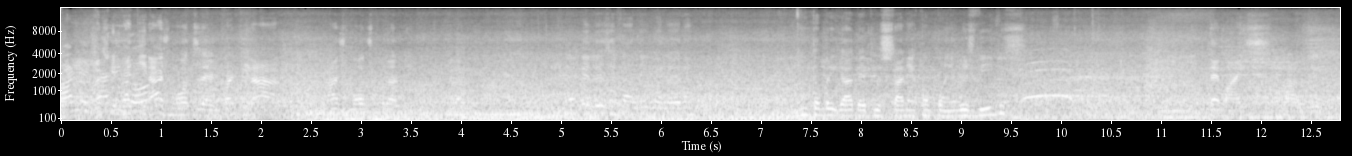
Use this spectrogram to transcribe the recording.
Olha, Acho que ele vai tirar as motos, é, ele vai tirar as motos por ali. Beleza, valeu galera. Muito obrigado aí por estarem acompanhando os vídeos. E até mais. Valeu.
